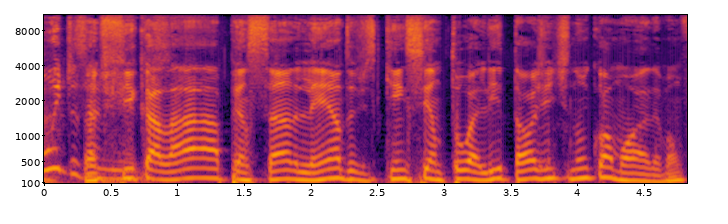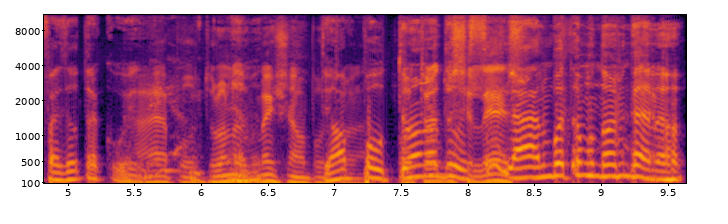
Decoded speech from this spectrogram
muitos A gente amigos. fica lá pensando, lendo, quem sentou ali e tal, a gente não incomoda. Vamos fazer outra coisa. Ah, a poltrona, como é que chama a Tem poltrona? uma poltrona, do, sei silêncio. lá, não botamos o nome ainda não.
